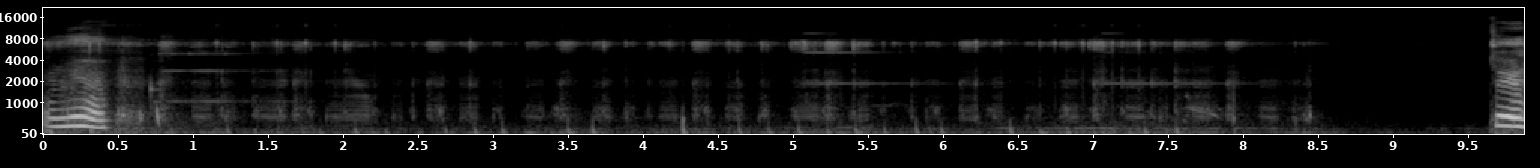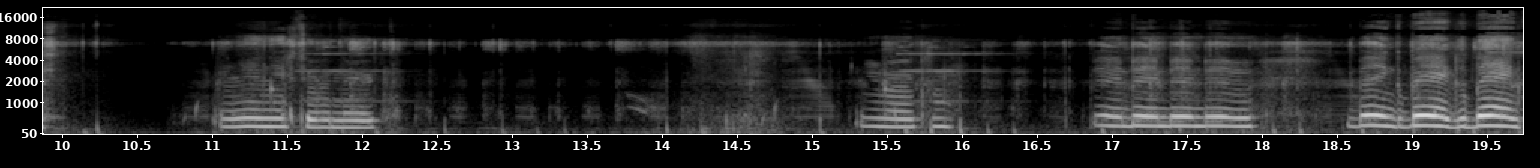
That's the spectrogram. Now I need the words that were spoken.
O nie. Co jest? Nie, nie chcę żadnej Nie ma ekran. Bang, bang, bang, bang. Bang, bang, bang.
